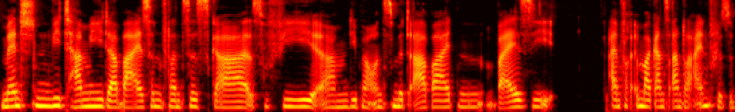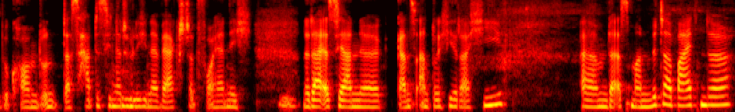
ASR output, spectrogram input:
Menschen wie Tammy dabei sind, Franziska, Sophie, ähm, die bei uns mitarbeiten, weil sie einfach immer ganz andere Einflüsse bekommt. Und das hatte sie natürlich in der Werkstatt vorher nicht. Mhm. Da ist ja eine ganz andere Hierarchie. Ähm, da ist man Mitarbeitender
